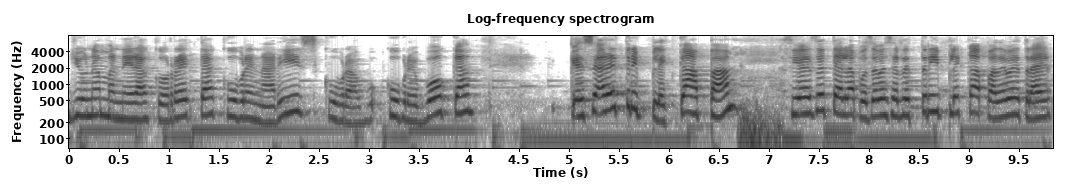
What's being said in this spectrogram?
de una manera correcta, cubre nariz, cubre boca, que sea de triple capa, si es de tela, pues debe ser de triple capa, debe traer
